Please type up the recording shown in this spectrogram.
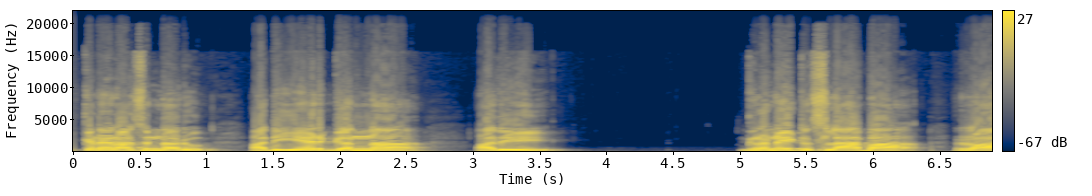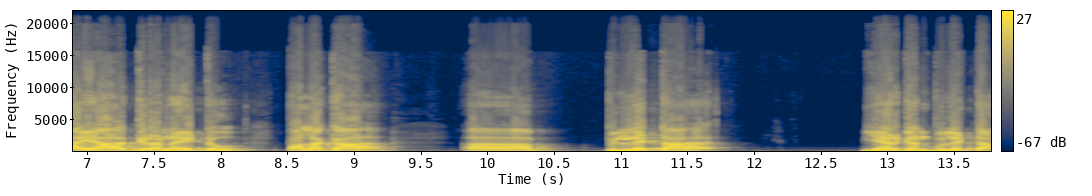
ఇక్కడే రాసిండారు. అది ఎయిర్ గన్నా అది గ్రనైట్ స్లాబా రాయా గ్రనైట్ పలక పిల్లెట్టా ఎయిర్ గన్ బుల్లెట్టా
